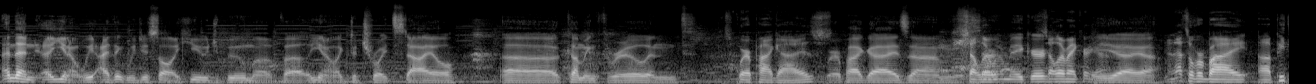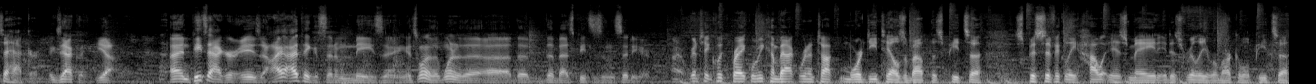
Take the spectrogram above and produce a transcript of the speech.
And then uh, you know we I think we just saw a huge boom of uh, you know like Detroit style uh, coming through and Square pie guys, square pie guys um, Cellar- maker Cellar Maker, yeah. yeah yeah and that's over by uh, Pizza Hacker. exactly yeah. And Pizza Hacker is I, I think it's an amazing it's one of the one of the, uh, the the best pizzas in the city here. All right, we're going to take a quick break. When we come back, we're going to talk more details about this pizza, specifically how it is made. It is really a remarkable pizza.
